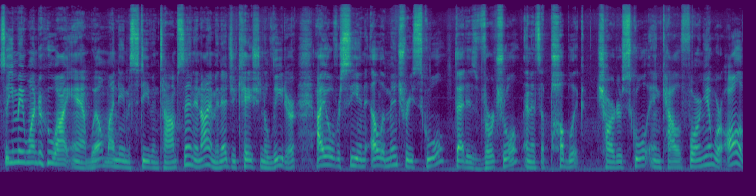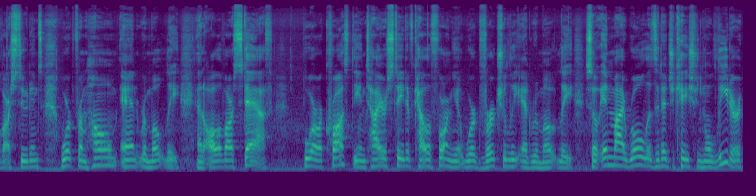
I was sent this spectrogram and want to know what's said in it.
So, you may wonder who I am. Well, my name is Stephen Thompson, and I am an educational leader. I oversee an elementary school that is virtual, and it's a public charter school in California where all of our students work from home and remotely, and all of our staff who are across the entire state of California work virtually and remotely. So, in my role as an educational leader,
